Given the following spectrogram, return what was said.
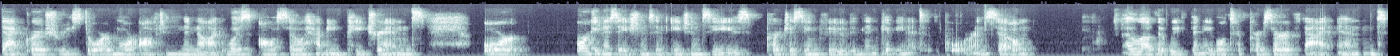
that grocery store more often than not was also having patrons or organizations and agencies purchasing food and then giving it to the poor. And so I love that we've been able to preserve that and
